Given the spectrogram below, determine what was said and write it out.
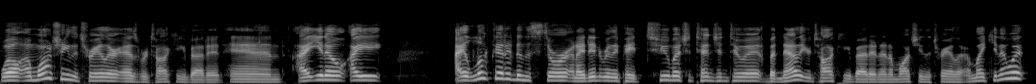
Well, I'm watching the trailer as we're talking about it, and I, you know, I, I looked at it in the store and I didn't really pay too much attention to it. But now that you're talking about it and I'm watching the trailer, I'm like, you know what?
